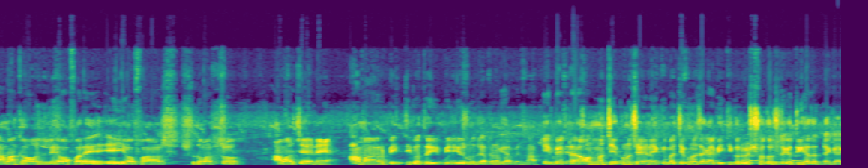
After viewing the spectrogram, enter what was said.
দামাকা অনলি অফারে এই অফার শুধুমাত্র আমার চ্যানেলে আমার ব্যক্তিগত ভিডিওর মধ্যে আপনারা পাবেন। এই পেটটা অন্য যে কোনো চ্যানেলে কিংবা যে কোনো জায়গায় বিক্রি করবে সতেরোশো টাকা দুই হাজার টাকা।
